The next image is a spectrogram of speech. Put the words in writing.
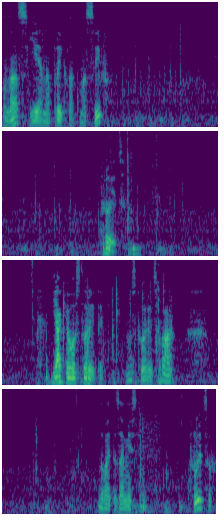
у нас є, наприклад, масив Fruits. Як його створити? Ну, створюється var. Давайте замість фруїців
